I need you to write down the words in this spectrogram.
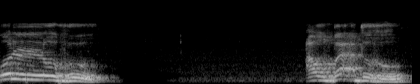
kulluhu au ba'duhu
